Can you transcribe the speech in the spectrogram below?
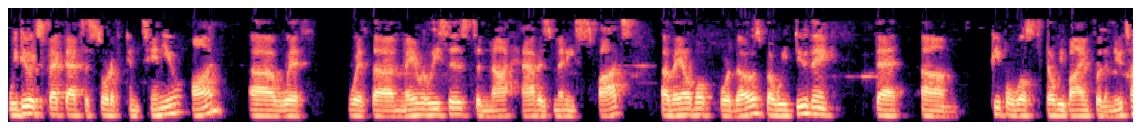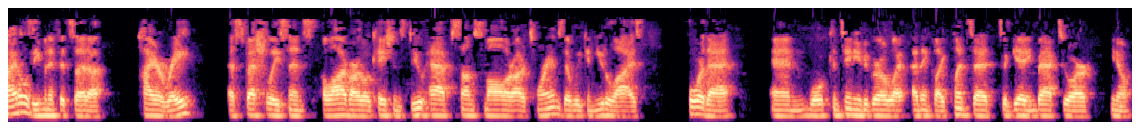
We do expect that to sort of continue on, uh, with, with, uh, May releases to not have as many spots available for those, but we do think that, um, people will still be buying for the new titles, even if it's at a higher rate, especially since a lot of our locations do have some smaller auditoriums that we can utilize for that and we'll continue to grow. Like I think, like Clint said, to getting back to our you know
